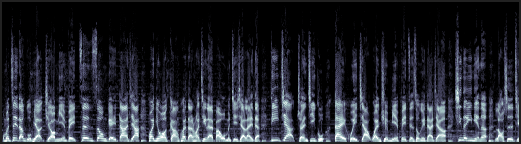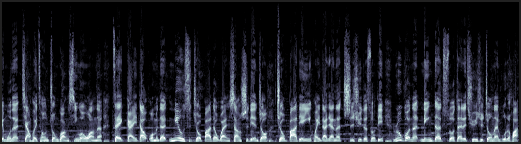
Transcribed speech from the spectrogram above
我们这档股票就要免费赠送给大家。欢迎听我赶快打电话进来，把我们接下来的低价转机股。带回家，完全免费赠送给大家啊！新的一年呢，老师的节目呢将会从中广新闻网呢再改到我们的 News 九八的晚上十点钟九八点一，欢迎大家呢持续的锁定。如果呢您的所在的区域是中南部的话，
